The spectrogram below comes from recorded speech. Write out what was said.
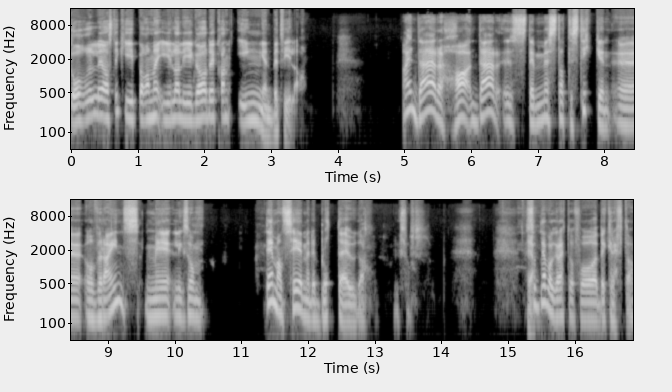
dårligste keeperne i La Liga, og det kan ingen betvile. Nei, der, ha, der stemmer statistikken eh, overens med liksom det man ser med det blotte øyet, liksom. Så Ja. det var greit å få bekrefta.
